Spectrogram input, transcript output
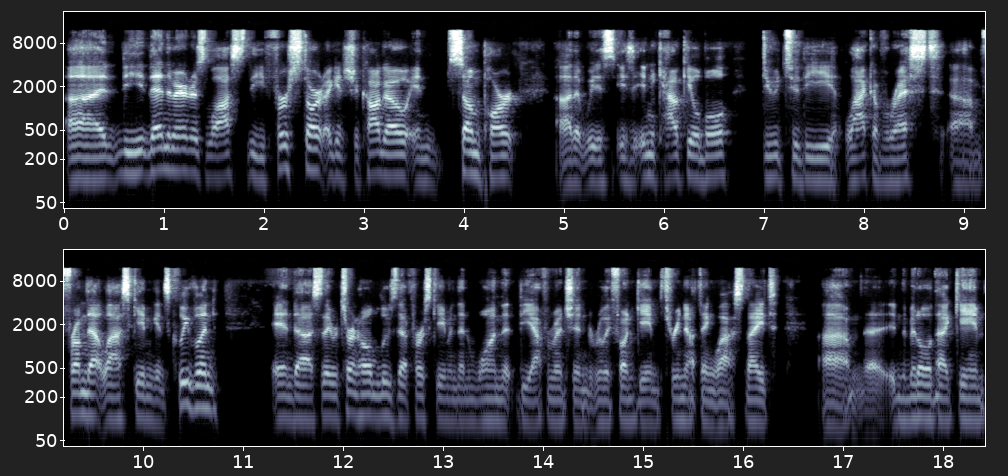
uh, the then the Mariners lost the first start against Chicago in some part uh, that was is incalculable due to the lack of rest um, from that last game against Cleveland. And uh, so they return home, lose that first game, and then won the aforementioned really fun game three nothing last night. Um, uh, in the middle of that game,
